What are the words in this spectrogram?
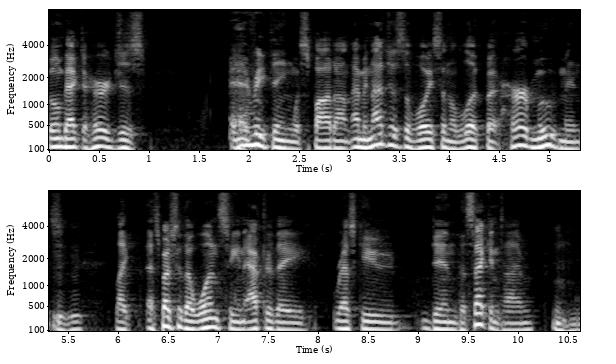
going back to her, just everything was spot on. I mean, not just the voice and the look, but her movements, like especially the one scene after they rescued Din the second time. Mm-hmm.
